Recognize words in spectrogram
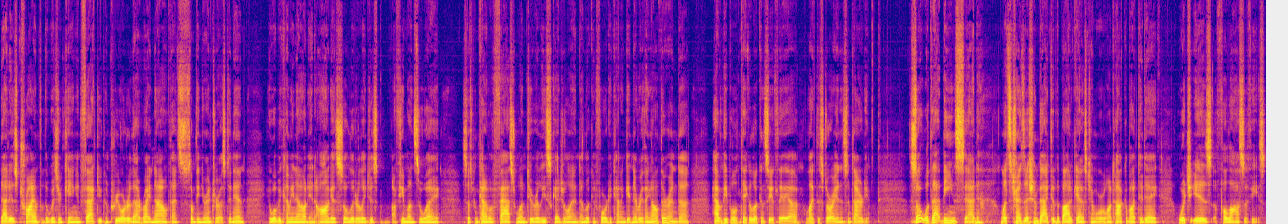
That is Triumph of the Wizard King. In fact, you can pre order that right now if that's something you're interested in. It will be coming out in August, so literally just a few months away. So it's been kind of a fast one-two release schedule, and I'm looking forward to kind of getting everything out there and uh, having people take a look and see if they uh, like the story in its entirety. So, with that being said, let's transition back to the podcast and what we want to talk about today, which is philosophies.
